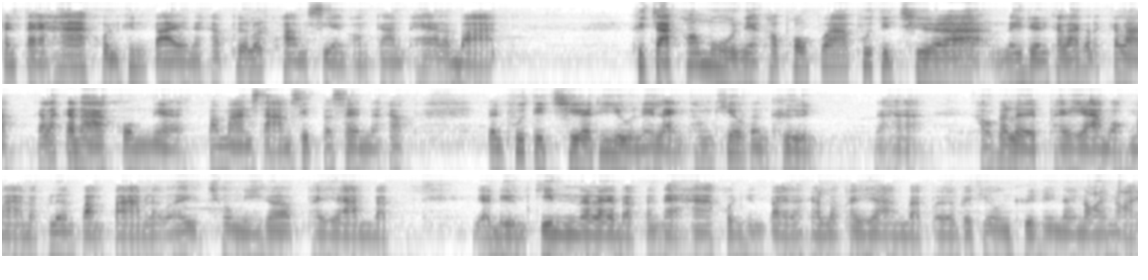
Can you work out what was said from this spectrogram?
ตั้งแต่ 5 คนขึ้นไปนะครับเพื่อลดความเสี่ยงของการแพร่ระบาด คือจากข้อมูลเนี่ยเขาพบว่าผู้ติดเชื้อในเดือนกรกกรกฎาคมเนี่ยประมาณ 30%นะครับ เป็นผู้ติดเชื้อที่อยู่ในแหล่งท่องเที่ยวกลางคืนนะฮะเขาก็เลยพยายามออกมาแบบเริ่มปามปามแล้วว่าช่วงนี้ก็พยายามแบบอย่าดื่มกินอะไรแบบตั้งแต่ 5 คนขึ้นไปแล้วกันแล้วพยายามแบบเออไปเที่ยวกลางคืนให้น้อยๆหน่อย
